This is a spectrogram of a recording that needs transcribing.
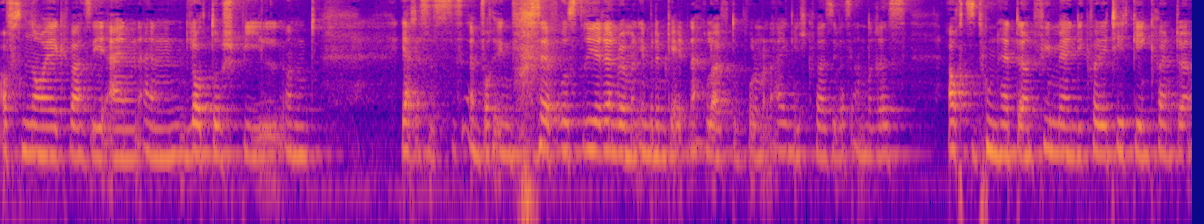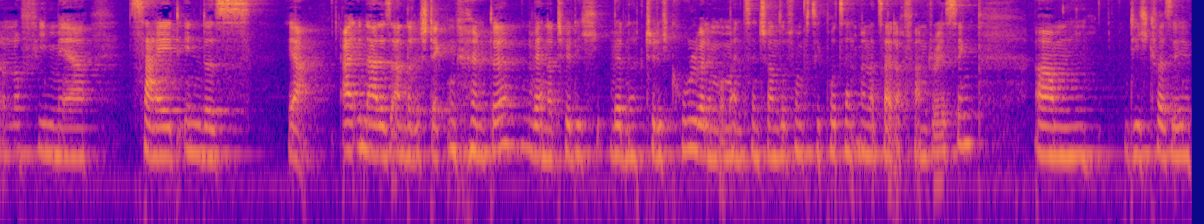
aufs Neue quasi ein, ein Lottospiel. Und ja, das ist einfach irgendwo sehr frustrierend, wenn man immer dem Geld nachläuft, obwohl man eigentlich quasi was anderes auch zu tun hätte und viel mehr in die Qualität gehen könnte und noch viel mehr Zeit in das, ja, in alles andere stecken könnte. Wäre natürlich, wäre natürlich cool, weil im Moment sind schon so 50 Prozent meiner Zeit auch Fundraising, ähm, die ich quasi,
